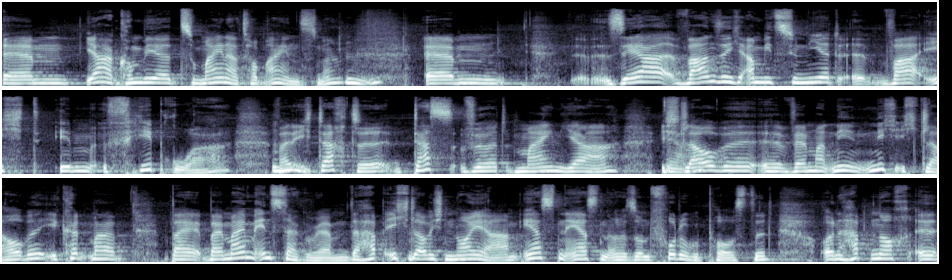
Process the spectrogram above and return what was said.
Ähm, ja, kommen wir zu meiner Top 1. Ne? Ähm, sehr wahnsinnig ambitioniert äh, war ich im Februar, weil mhm. ich dachte, das wird mein Jahr. Ich ja. glaube, äh, wenn man, nee, nicht ich glaube, ihr könnt mal bei, bei meinem Instagram, da habe ich, glaube ich, Neujahr am 1.1. oder so ein Foto gepostet und habe noch äh,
